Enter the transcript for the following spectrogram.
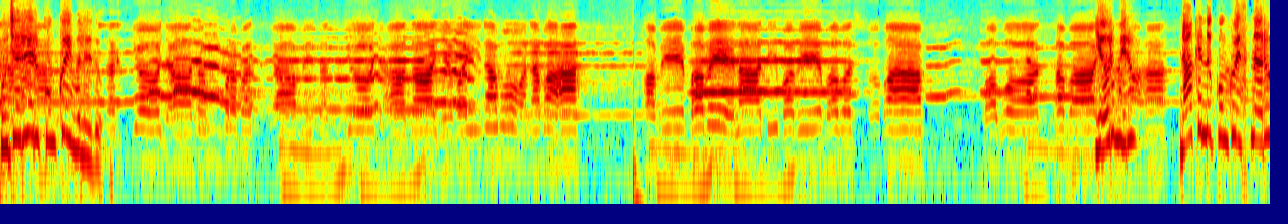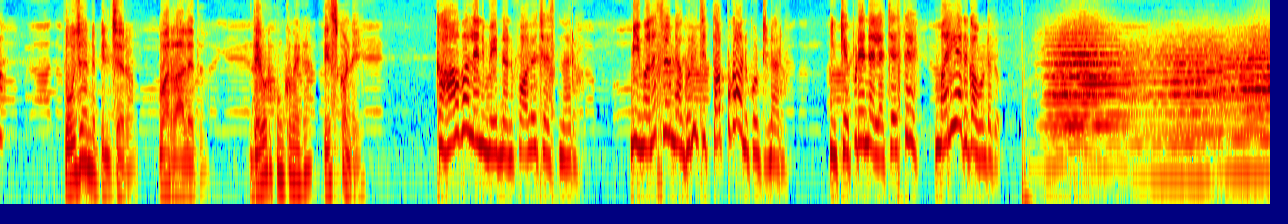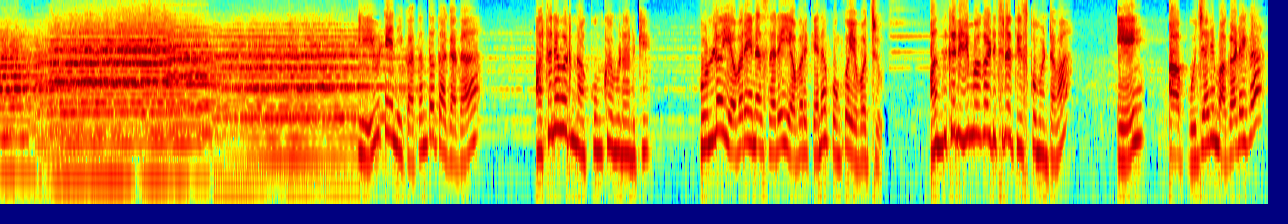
పూజారి। కుంకుమ ఇవ్వలేదు. సద్యో జాతం ప్రపద్యామి సద్యో జాతాయ వై నమో నమః. భవే భవే నాది భవే భవస్వమాం భవోద్భవాయ ఎవరు మీరు. నాకెందుకు కుంకుమ ఇస్తున్నారు? పూజారిని పిలిచారు. వారు రాలేదు. దేవుడు కుంకుమేగా? తీసుకోండి. కావాలని మీరు నన్ను ఫాలో చేస్తున్నారు. మీ మనసులో నా గురించి తప్పుగా అనుకుంటున్నారు. ఇంకెప్పుడైనా ఇలా చేస్తే మర్యాదగా ఉండదు. నీకు అతంతా కదా అతనెవరు నా కుంకుమ ఇవ్వడానికి? ఊళ్ళో ఎవరైనా సరే ఎవరికైనా కుంకుమ ఇవ్వచ్చు. అందుకని ఏ మగాడిచ్చినా తీసుకోమంటావా? ఏ ఆ పూజారి మగాడేగా?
